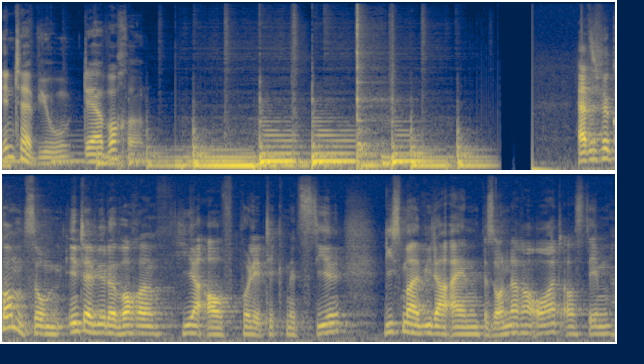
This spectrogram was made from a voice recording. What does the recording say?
Interview der Woche. Herzlich willkommen zum Interview der Woche hier auf Politik mit Stil. Diesmal wieder ein besonderer Ort, aus dem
